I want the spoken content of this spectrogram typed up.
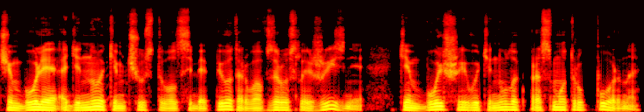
Чем более одиноким чувствовал себя Петр во взрослой жизни, тем больше его тянуло к просмотру порно,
